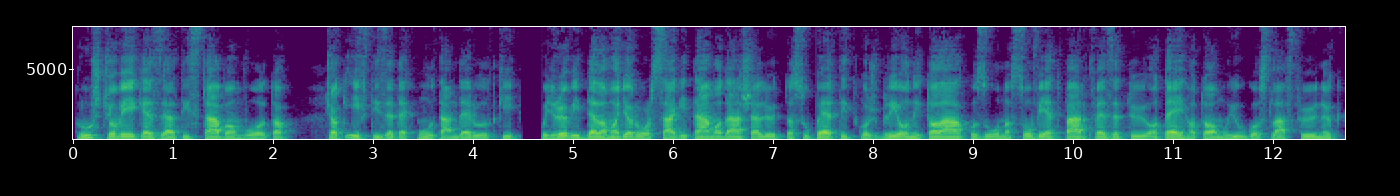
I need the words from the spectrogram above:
Kruscsovék ezzel tisztában voltak, csak évtizedek múltán derült ki, hogy röviddel a magyarországi támadás előtt a szupertitkos Brioni találkozón a szovjet pártvezető, a teljhatalmú jugoszláv főnök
